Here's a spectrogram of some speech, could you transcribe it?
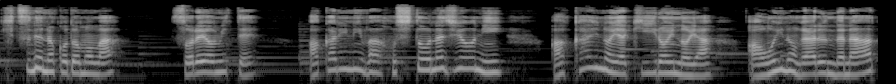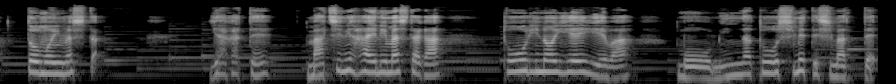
狐の子供は、それを見て、明かりには星と同じように赤いのや黄色いのや青いのがあるんだなと思いました。やがて町に入りましたが、通りの家々はもうみんな戸を閉めてしまって、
